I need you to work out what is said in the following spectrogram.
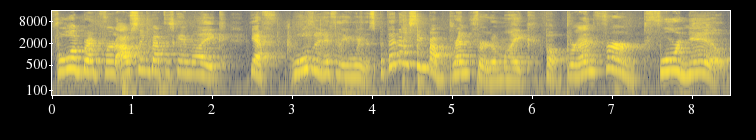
Fulham Brentford. I was thinking about this game like, yeah, Wolves are definitely winning this. But then I was thinking about Brentford. I'm like, but Brentford four 0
